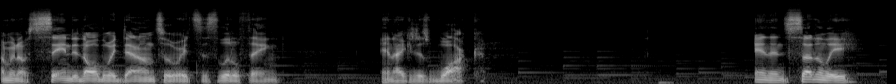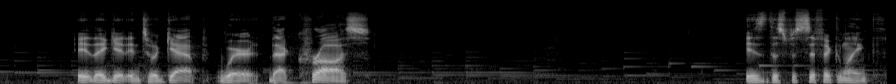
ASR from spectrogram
i'm gonna sand it all the way down so it's this little thing and I can just walk. And then suddenly it, they get into a gap where that cross is the specific length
